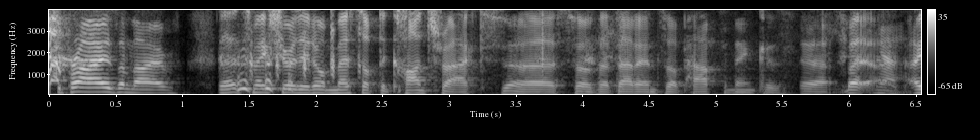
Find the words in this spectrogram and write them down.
surprise, I'm live. Let's make sure they don't mess up the contract uh, so that that ends up happening. Because Yeah, but Yeah. I,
